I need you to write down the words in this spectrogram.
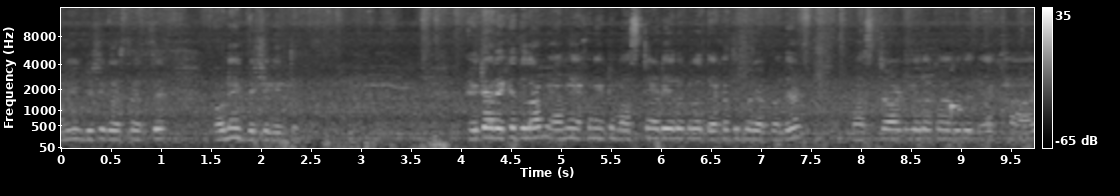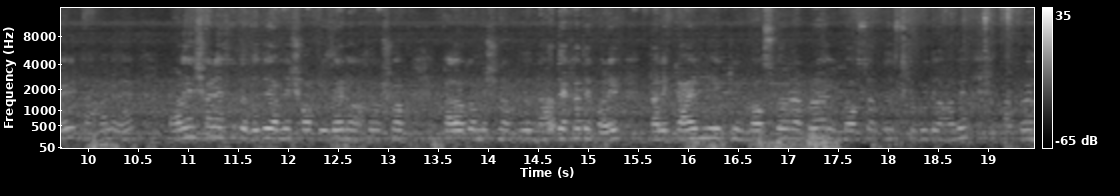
অনেক বেশি কাজ থাকছে। অনেক বেশি কিন্তু। এটা রেখে দিলাম। আমি এখন একটু মাস্টার্ড ইয়েলো কালার দেখাতে পারি আপনাদের। মাস্টার্ড ইয়েলো কালার যদি দেখাই, তাহলে অনেক শাড়ির সাথে যদি আমি সব ডিজাইন অথবা সব কালার কম্বিনেশন আপনাদের না দেখাতে পারি, তাহলে কাইন্ডলি একটু ইনবক্স করেন আপনারা ইনবক্সে আপনাদের ছবি দেওয়া হবে। আপনারা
